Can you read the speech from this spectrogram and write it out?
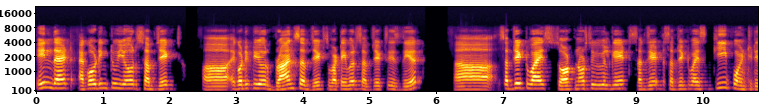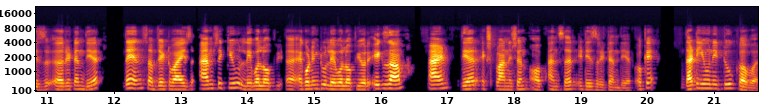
In that according to your subject uh, according to your branch subjects whatever subjects is there uh, subject wise short notes we will get. Subject subject wise key point it is uh, written there. Then subject wise mcq level of uh, according to level of your exam and their explanation of answer it is written there. Okay? That you need to cover.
